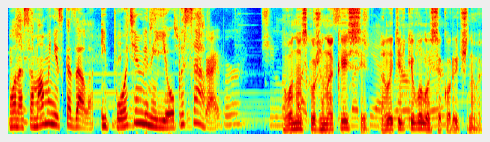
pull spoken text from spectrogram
Вона сама мені сказала, і потім він її описав. Вона схожа на Кессі, але тільки волосся коричневе.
